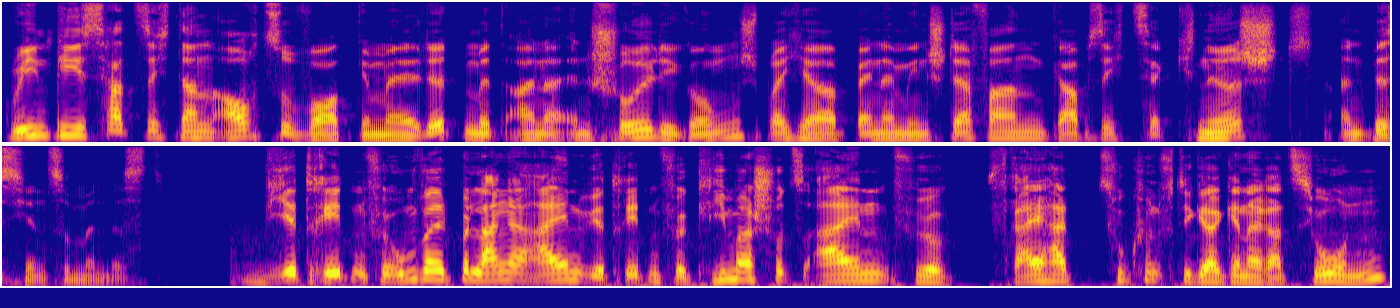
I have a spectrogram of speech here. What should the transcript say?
Greenpeace hat sich dann auch zu Wort gemeldet mit einer Entschuldigung. Sprecher Benjamin Stephan gab sich zerknirscht, ein bisschen zumindest. Wir treten für Umweltbelange ein, wir treten für Klimaschutz ein, für Freiheit zukünftiger Generationen.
